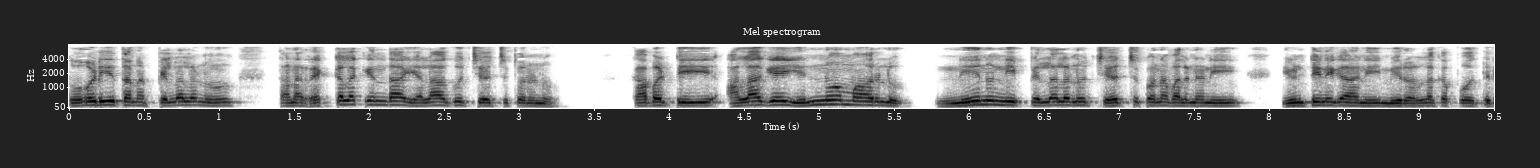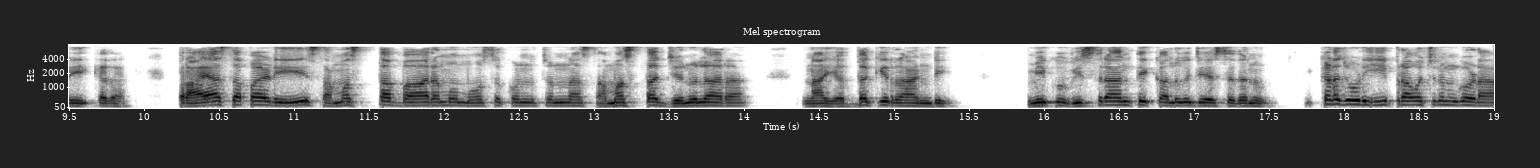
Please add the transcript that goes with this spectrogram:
కోడి తన పిల్లలను తన రెక్కల కింద ఎలాగూ చేర్చుకొనను. కాబట్టి అలాగే ఎన్నో మారులు నేను నీ పిల్లలను చేర్చుకొనవలనని ఇంటిని కానీ మీరు వెళ్ళకపోతిరి కదా. ప్రయాసపడి సమస్త భారము మోసుకుంటున్న సమస్త జనులారా నా యుద్ధకి రాండి. మీకు విశ్రాంతి కలుగు చేసేదను. ఇక్కడ చూడు ఈ ప్రవచనం కూడా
